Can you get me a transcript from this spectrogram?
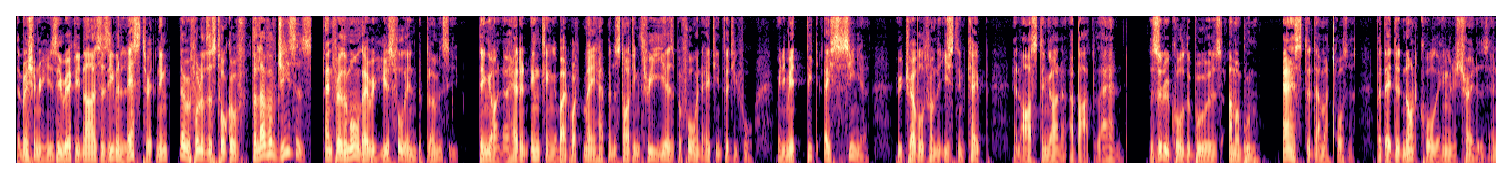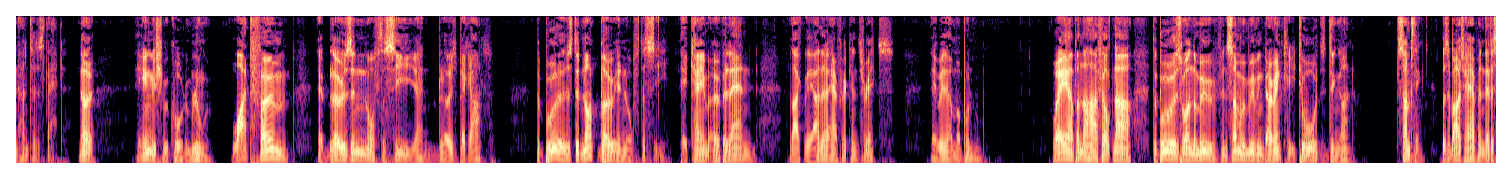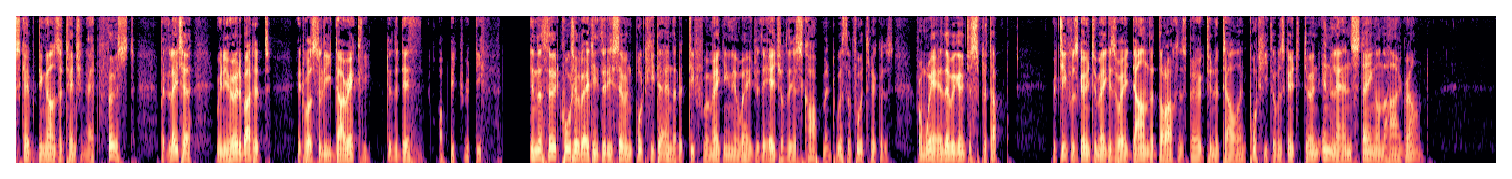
The missionaries he recognized as even less threatening. They were full of this talk of the love of Jesus, and furthermore, they were useful in diplomacy. Dingana had an inkling about what may happen starting three years before in 1834, when he met Piet Uys Sr., who travelled from the Eastern Cape and asked Dingana about land. The Zulu called the Boers Amabunu, as did the Amaxhosa, but they did not call the English traders and hunters that. No, the English were called Mlungu, white foam that blows in off the sea and blows back out. The Boers did not blow in off the sea. They came overland, like the other African threats. They were the Amabunu. Way up on the Highveld now, the Boers were on the move, and some were moving directly towards Dingaan. Something was about to happen that escaped Dingaan's attention at first, but later, when he heard about it, it was to lead directly to the death of Piet Retief. In the third quarter of 1837, Potgieter and Retief were making their way to the edge of the escarpment with the Voortrekkers, from where they were going to split up. Retief was going to make his way down the Drakensberg to Natal, and Potgieter was going to turn inland, staying on the high ground.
